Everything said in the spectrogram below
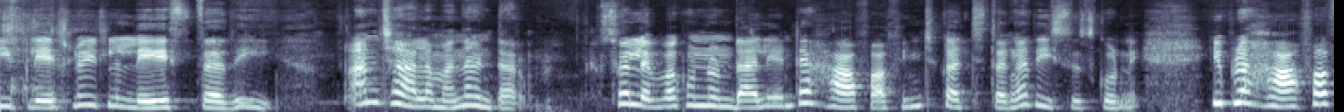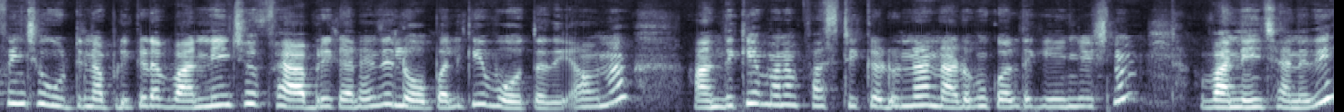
ఈ ప్లేస్లో ఇట్లా లేస్తుంది. అని చాలామంది అంటారు. సో లేవకుండా ఉండాలి అంటే హాఫ్ హాఫ్ ఇంచ్ ఖచ్చితంగా తీసేసుకోండి. ఇప్పుడు హాఫ్ హాఫ్ ఇంచ్ కుట్టినప్పుడు ఇక్కడ వన్ ఇంచ్ ఫ్యాబ్రిక్ అనేది లోపలికి పోతుంది అవునా? అందుకే మనం ఫస్ట్ ఇక్కడ ఉన్న నడుము కొలతకి ఏం చేసినాం? వన్ ఇంచ్ అనేది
